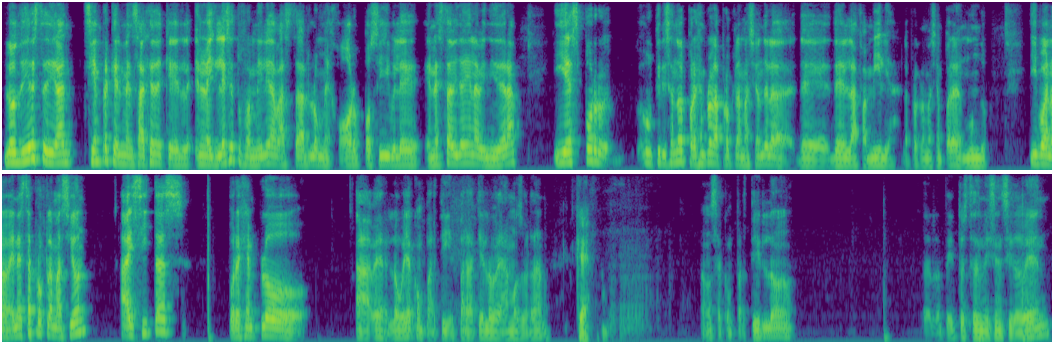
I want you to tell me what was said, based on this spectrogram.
los líderes te dirán siempre que el mensaje de que en la iglesia tu familia va a estar lo mejor posible en esta vida y en la venidera, y es por utilizando, por ejemplo, la proclamación de la, de la familia, la proclamación para el mundo. Y bueno, en esta proclamación hay citas, por ejemplo, a ver, lo voy a compartir para que lo veamos, ¿verdad? ¿Qué? Vamos a compartirlo. Rapidito, ustedes me dicen si lo ven.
